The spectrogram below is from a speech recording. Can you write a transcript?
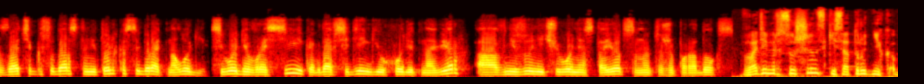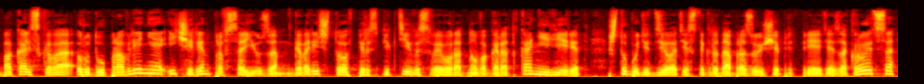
Задача государства не только собирать налоги. Сегодня в России, когда все деньги уходят наверх, а внизу ничего не остается, ну это же парадокс. Владимир Сушинский, сотрудник Бакальского рудоуправления и член профсоюза. Говорит, что в перспективы своего родного городка не верит. Что будет делать, если градообразующее предприятие закроется,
